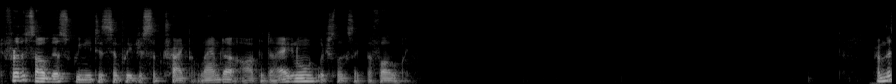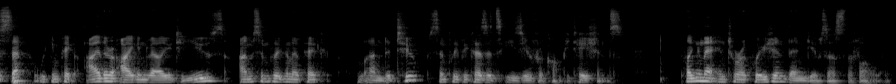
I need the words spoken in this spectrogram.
To further solve this, we need to simply just subtract lambda off the diagonal, which looks like the following. From this step, we can pick either eigenvalue to use. I'm simply going to pick lambda 2, simply because it's easier for computations. Plugging that into our equation then gives us the following.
